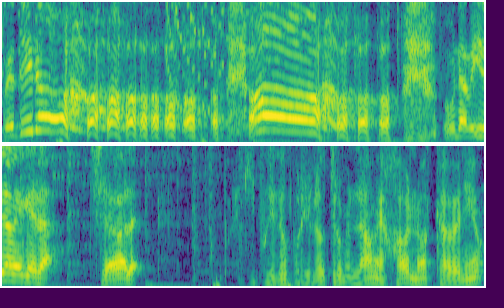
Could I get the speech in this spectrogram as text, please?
¡Me! ¡Oh! Una vida me queda. Chavales. Por aquí puedo, por el otro lado mejor, ¿no? Es que ha venido.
